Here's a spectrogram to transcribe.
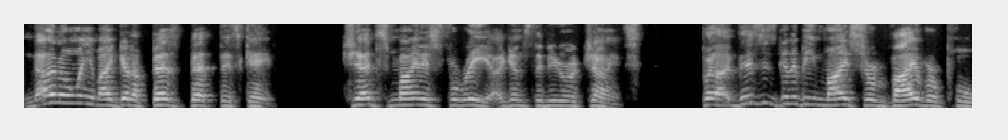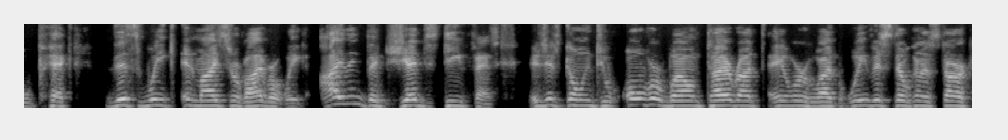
Not only am I going to best bet this game, Jets minus three against the New York Giants. But this is going to be my survivor pool pick this week in my survivor week. I think the Jets defense is just going to overwhelm Tyrod Taylor, who I believe is still going to start.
